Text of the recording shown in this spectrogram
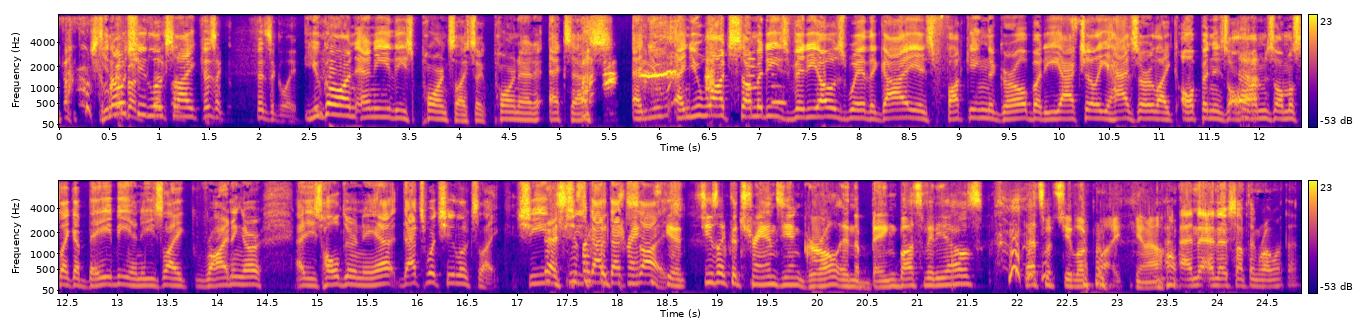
about- You know what she about looks like? physically. you go on any of these porn sites like porn at xs and you and you watch some of these videos where the guy is fucking the girl but he actually has her like up in his arms almost like a baby and he's like riding her and he's holding her in the air. That's what she looks like. She Yeah, she's like got the that size. transient- She's like the transient girl in the Bang Bus videos. That's what she looked like, you know. And and there's something wrong with that.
